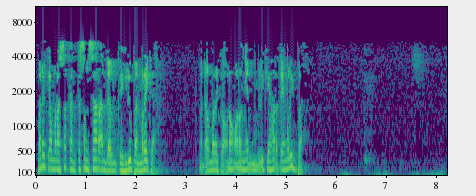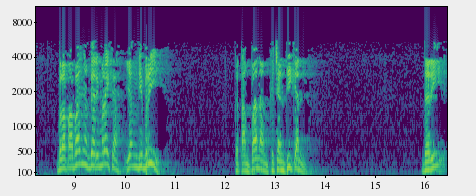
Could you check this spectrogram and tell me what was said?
mereka merasakan kesengsaraan dalam kehidupan mereka. Padahal mereka orang-orang yang memiliki harta yang melimpah. Berapa banyak dari mereka yang diberi ketampanan, kecantikan dari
